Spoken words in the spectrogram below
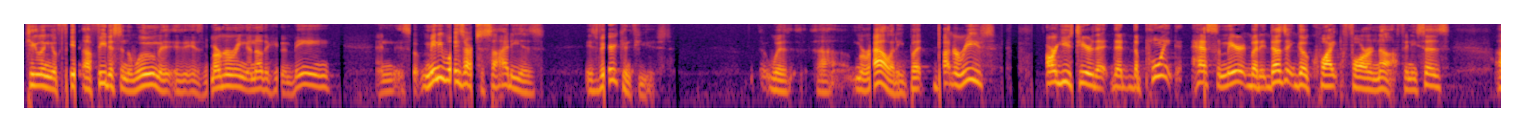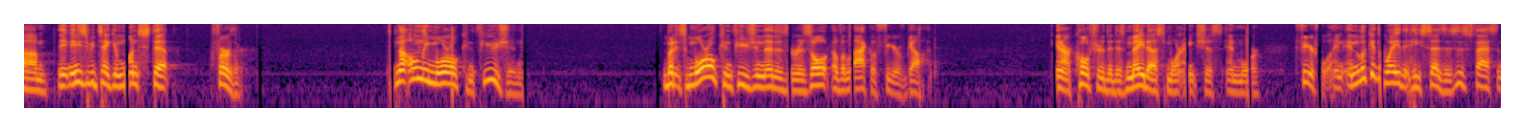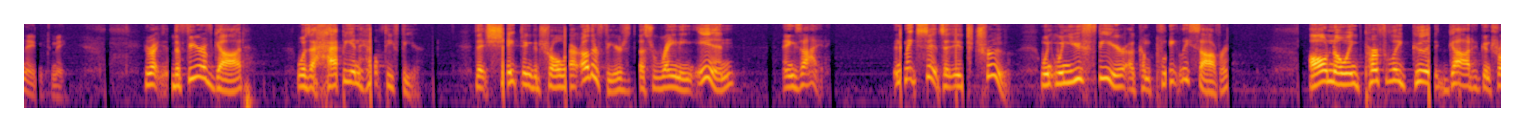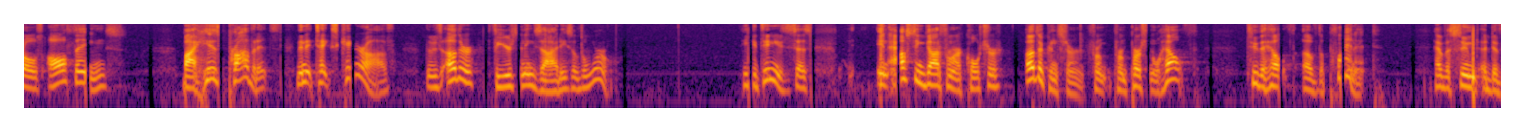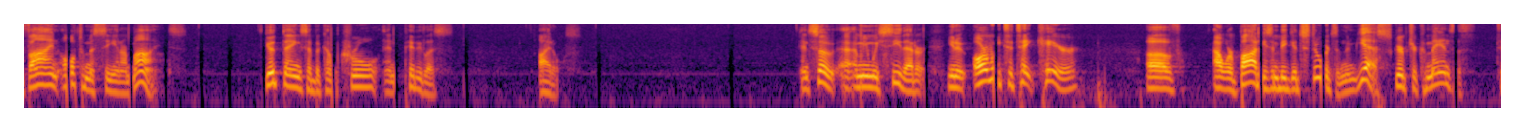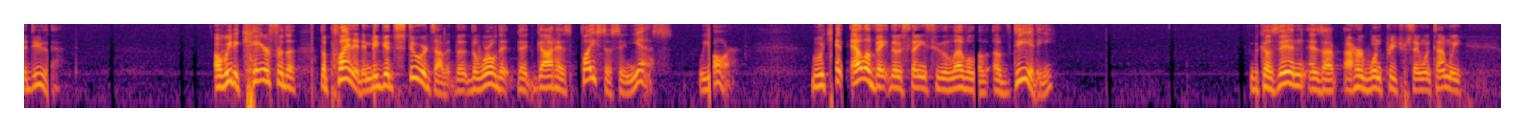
killing a, fetus in the womb is, is murdering another human being. And so many ways our society is, is very confused with uh, morality. But Dr. Reeves argues here that, that the point has some merit, but it doesn't go quite far enough. And he says um, it needs to be taken one step further. It's not only moral confusion, but it's moral confusion that is the result of a lack of fear of God in our culture that has made us more anxious and more fearful. And, and look at the way that he says this. This is fascinating to me. Right, the fear of God was a happy and healthy fear that shaped and controlled our other fears, thus reining in anxiety. And it makes sense. It's true. When, when you fear a completely sovereign, all knowing, perfectly good God who controls all things by his providence, then it takes care of those other fears and anxieties of the world. He continues, he says, in ousting God from our culture, other concerns, from, from personal health to the health of the planet, have assumed a divine ultimacy in our minds. Good things have become cruel and pitiless idols. And so, I mean, we see that. Or, you know, are we to take care of our bodies and be good stewards of them? Yes, Scripture commands us to do that. Are we to care for the, the planet and be good stewards of it, the, the world that, that God has placed us in? Yes, we are. But we can't elevate those things to the level of, of deity because then, as I, I heard one preacher say one time, we,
